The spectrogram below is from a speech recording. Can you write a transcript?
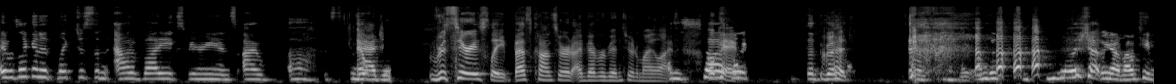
it was like an like just an out of body experience. I it's magic. It, seriously, best concert I've ever been to in my life. So, okay, like, the, go ahead. I'm just really shut me up. I'll keep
